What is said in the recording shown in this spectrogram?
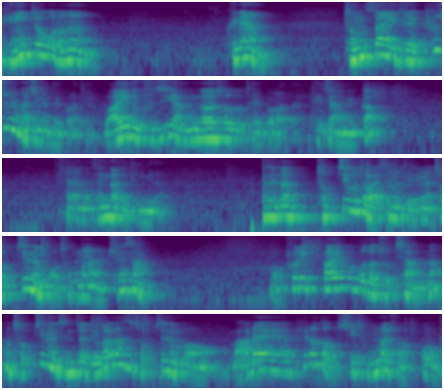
개인적으로는 그냥 정 사이즈의 표준 가시면 될 것 같아요. 와이드 굳이 안 가셔도 될 것 같아 되지 않을까? 라는 생각이 듭니다. 그래서 일단 접지부터 말씀을 드리면 접지는 뭐 정말 최상. 뭐 프리 5보다 좋지 않나? 뭐 접지는 진짜 뉴발란스 접지는 뭐 말할 필요도 없이 정말 좋았고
